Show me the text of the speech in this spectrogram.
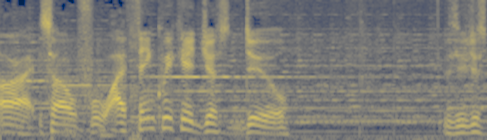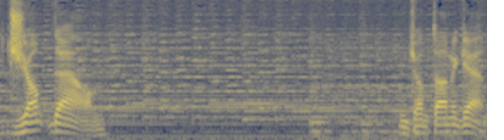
Alright, so I think we could just do is you just jump down. And jump down again.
